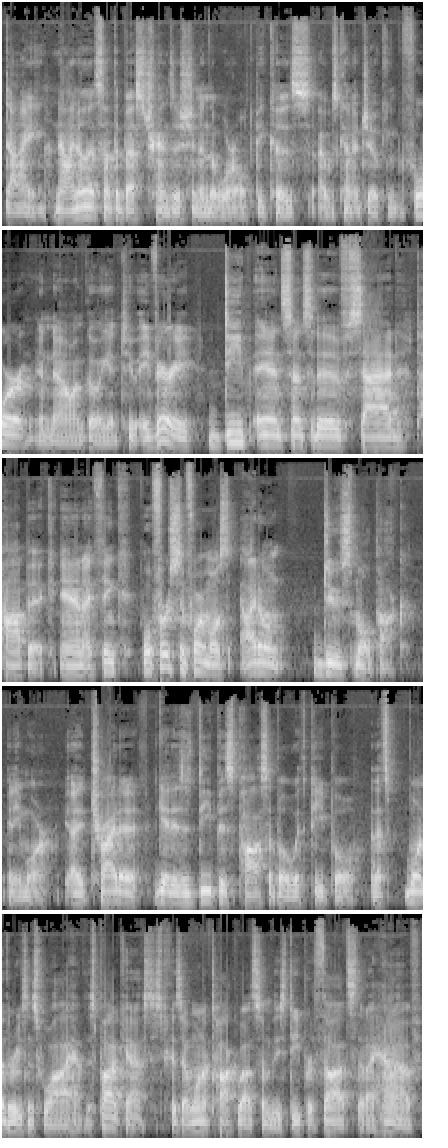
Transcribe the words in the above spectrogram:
dying. Now, I know that's not the best transition in the world because I was kind of joking before, and now I'm going into a very deep and sensitive, sad topic. And I think, well, first and foremost, I don't do small talk anymore. I try to get as deep as possible with people. That's one of the reasons why I have this podcast, is because I want to talk about some of these deeper thoughts that I have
